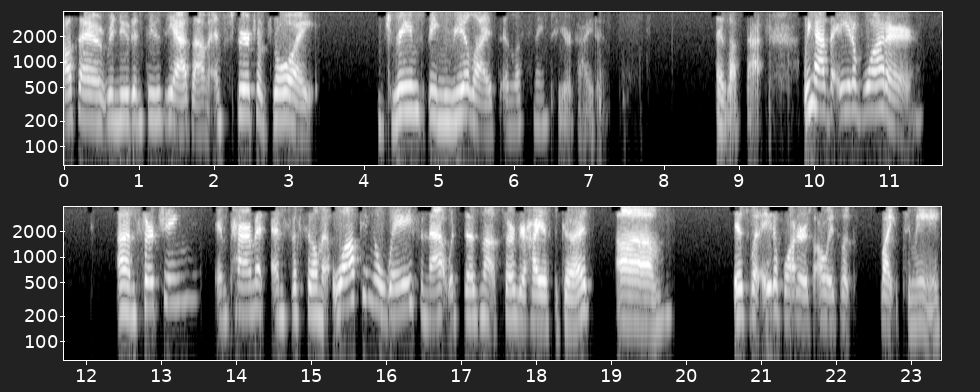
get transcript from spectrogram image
also renewed enthusiasm and spiritual joy, dreams being realized and listening to your guidance. I love that. We have the eight of water, um, searching, empowerment, and fulfillment. Walking away from that which does not serve your highest good um, is what eight of waters always looks like to me.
